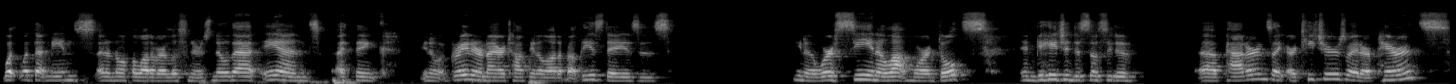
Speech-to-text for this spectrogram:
what, what that means, I don't know if a lot of our listeners know that. And I think, you know, what Graner and I are talking a lot about these days is, you know, we're seeing a lot more adults engage in dissociative uh, patterns, like our teachers, right, our parents,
